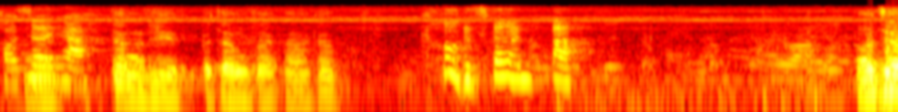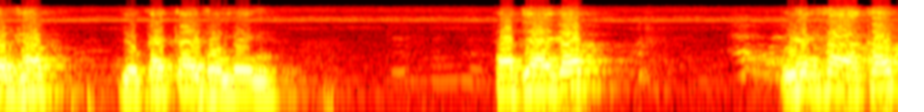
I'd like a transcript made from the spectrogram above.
ขอเชิญค่ะ เจ้าหน้าที่ประจำสาขาครับ ขอเชิญค่ะ ขอเชิญครับ อยู่ใกล้ๆผมเองหาดใหญ่ครับ เวียงสาครับ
